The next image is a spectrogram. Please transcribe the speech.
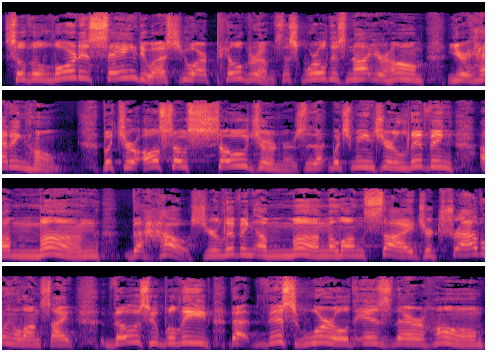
So the Lord is saying to us, you are pilgrims. This world is not your home. You're heading home. But you're also sojourners, which means you're living among the house. You're living among, alongside, you're traveling alongside those who believe that this world is their home,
